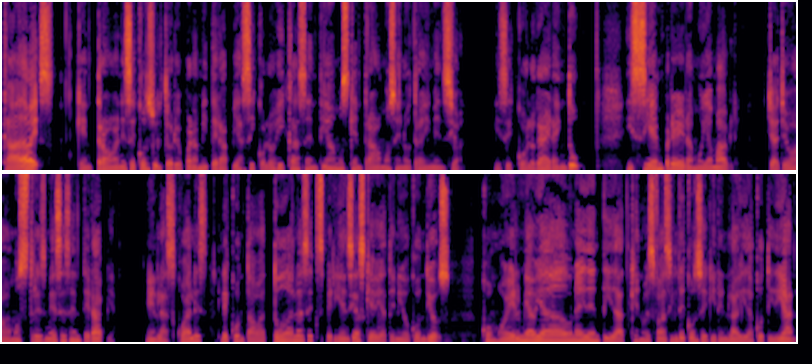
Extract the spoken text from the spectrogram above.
Cada vez que entraba en ese consultorio para mi terapia psicológica sentíamos que entrábamos en otra dimensión. Mi psicóloga era hindú y siempre era muy amable. Ya llevábamos tres meses en terapia, en las cuales le contaba todas las experiencias que había tenido con Dios, como él me había dado una identidad que no es fácil de conseguir en la vida cotidiana.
